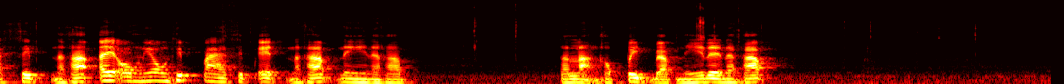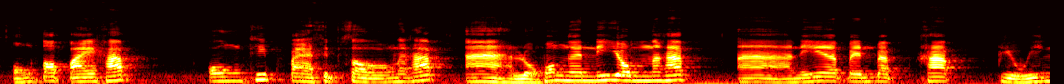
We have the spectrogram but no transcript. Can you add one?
80นะครับ ไอ้องค์นี้องค์ที่81นะครับ นี่นะครับด้านหลังเขาปิดแบบนี้เลยนะครับ องค์ต่อไปครับ องค์ที่ 82 นะครับ อ่า หลวงพ่อเงินนิยมนะครับ อ่าอันนี้จะเป็นแบบคราบผิวหิ่ง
